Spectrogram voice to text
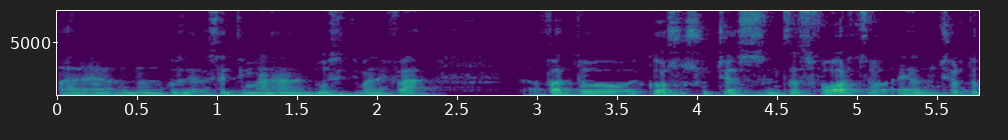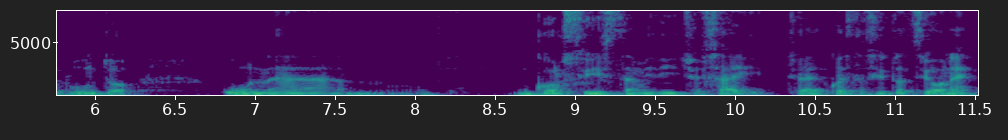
eh, settimana, due settimane fa, ho fatto il corso Successo senza sforzo e ad un certo punto un, um, un corsista mi dice, sai, cioè, questa situazione,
